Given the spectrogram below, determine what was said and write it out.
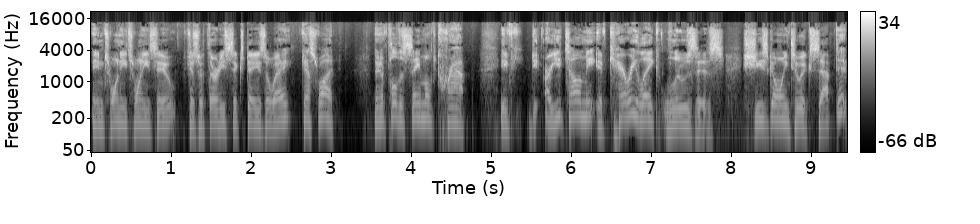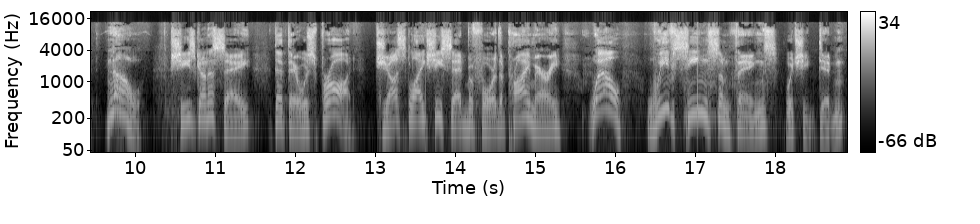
in 2022 because they're 36 days away, guess what? They're going to pull the same old crap. If are you telling me if Kari Lake loses, she's going to accept it? No. She's going to say that there was fraud, just like she said before the primary. Well, we've seen some things which she didn't.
